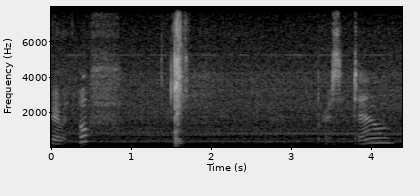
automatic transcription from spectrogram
trim it off, press it down.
